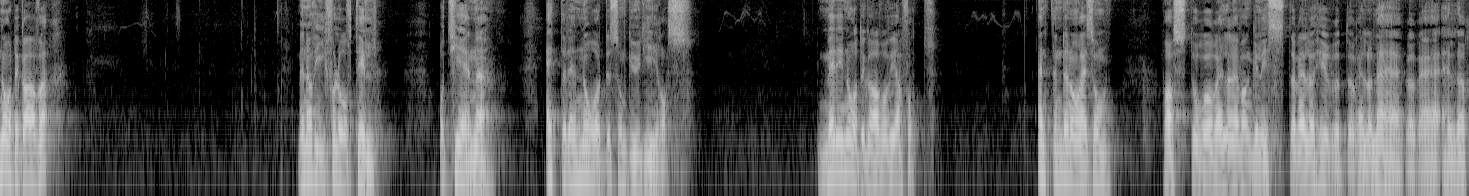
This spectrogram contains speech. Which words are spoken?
nådegaver. Men når vi får lov til å tjene etter den nåde som Gud gir oss, med de nådegaver vi har fått, enten det nå er som pastorer eller evangelister eller hyrder eller lærere eller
